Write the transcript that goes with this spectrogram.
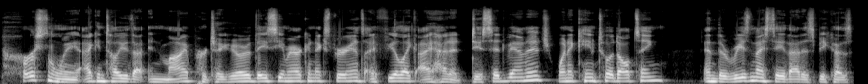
personally, I can tell you that in my particular Desi American experience, I feel like I had a disadvantage when it came to adulting. And the reason I say that is because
